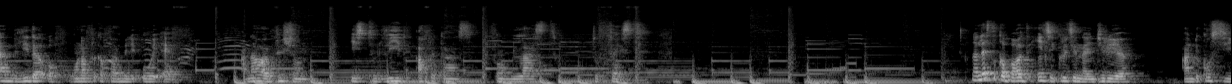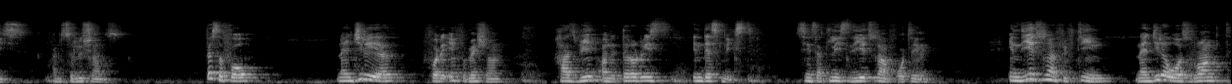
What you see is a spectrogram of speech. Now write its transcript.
I'm the leader of One Africa Family OAF, and our vision is to lead Africans from last to first. Now let's talk about the insecurity in Nigeria and the causes and solutions. First of all, Nigeria, for the information, has been on the terrorist index list since at least the year 2014. In the year 2015, Nigeria was ranked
